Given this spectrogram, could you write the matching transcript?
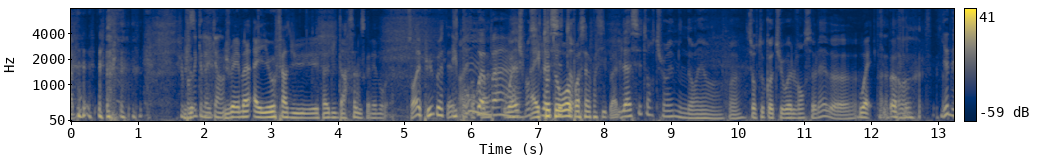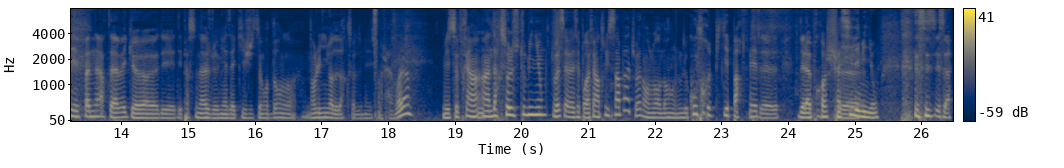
Ah bon Je pensais qu'il y en avait qu'un. Je vais mal à IO faire du, faire du Dark Souls quand même. Ouais. Ça aurait pu peut-être. Et pourquoi ouais. pas Ouais, je pense Avec Totoro en personnage principal. Il est assez torturé, mine de rien. hein. Ouais. Surtout quand tu vois le vent se lève. euh, Ouais, t'as- c'est pas faux. Il y a des fanarts avec euh, des, des personnages de Miyazaki justement dans, dans l'univers de Dark Souls. Mais, Enfin, voilà. Mais ce ferait un, un Dark Souls tout mignon. Tu vois, ça, ça pourrait faire un truc sympa, tu vois, dans, dans- dans le contre-pied parfait de, de l'approche. Facile euh, et mignon. c'est ça.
